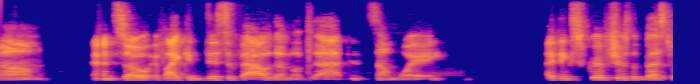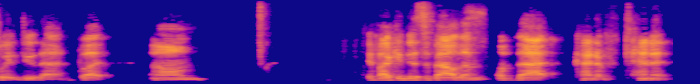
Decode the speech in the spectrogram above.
Um, and so if I can disavow them of that in some way, I think scripture is the best way to do that. But um, if I can disavow them of that kind of tenet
